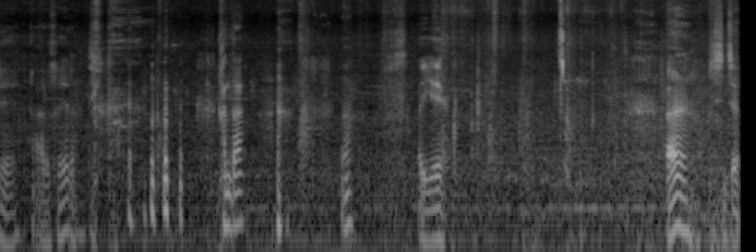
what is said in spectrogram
그래, 알아서 해라. 간다. 어? 아, 예. 아유, 진짜.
